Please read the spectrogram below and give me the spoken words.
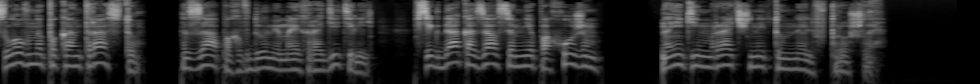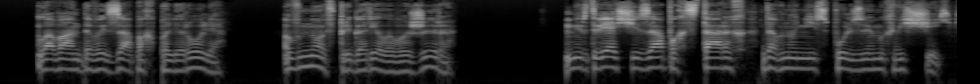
Словно по контрасту, запах в доме моих родителей всегда казался мне похожим на некий мрачный туннель в прошлое. Лавандовый запах полироля, вновь пригорелого жира, мертвящий запах старых, давно неиспользуемых вещей.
